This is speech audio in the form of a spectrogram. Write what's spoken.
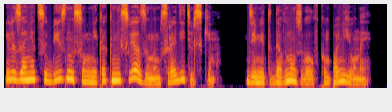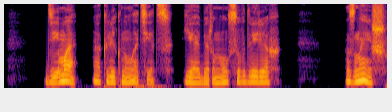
или заняться бизнесом, никак не связанным с родительским. Демид давно звал в компаньоны. «Дима!» — окликнул отец. Я обернулся в дверях. «Знаешь,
